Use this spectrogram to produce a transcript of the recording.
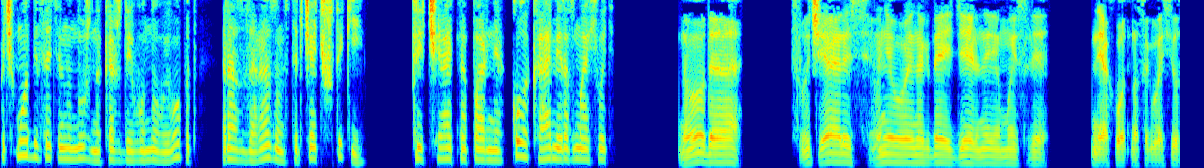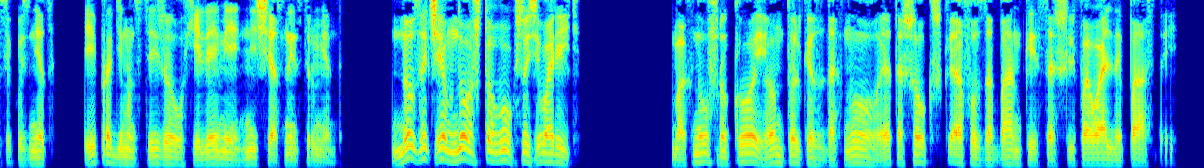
Почему обязательно нужно каждый его новый опыт раз за разом встречать штыки? Кричать на парня, кулаками размахивать? «Ну да, случались у него иногда и дельные мысли», — неохотно согласился кузнец и продемонстрировал Хелеме несчастный инструмент. «Ну зачем нож-то в уксусе варить?» Махнув рукой, он только вздохнул и отошел к шкафу за банкой со шлифовальной пастой.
